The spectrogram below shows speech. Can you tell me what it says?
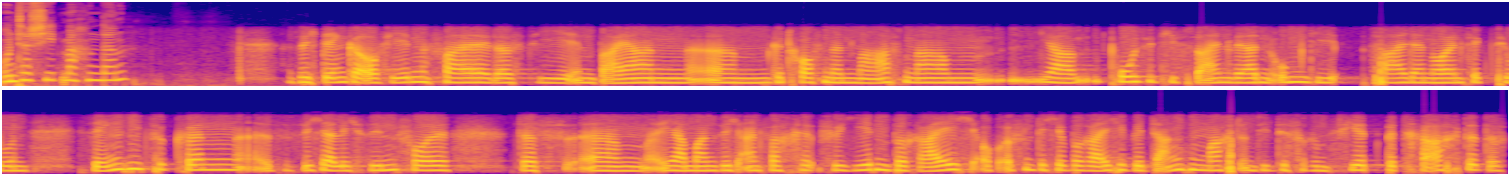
Unterschied machen dann? Also ich denke auf jeden Fall, dass die in Bayern ähm, getroffenen Maßnahmen ja positiv sein werden, um die Zahl der Neuinfektionen senken zu können. Es ist sicherlich sinnvoll, dass ähm, ja man sich einfach für jeden Bereich, auch öffentliche Bereiche, Gedanken macht und die differenziert betrachtet. Das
